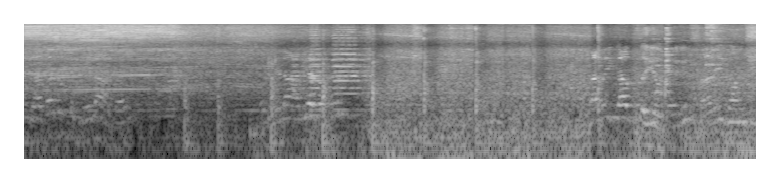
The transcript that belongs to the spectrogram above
زیادہ تو آتا ہے۔ آ گیا تو سارے کام صحیح ہو جائیں گے سارے کام ہے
